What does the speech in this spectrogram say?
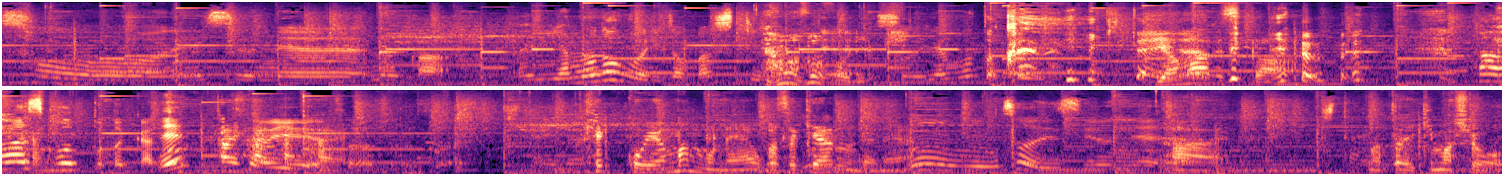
そうですね。なんか山登りとか好きなんで。山登り？そう山とかに行きたいな山ですか？パワースポットとかね。はいはいはいはい。そういうそうそう結構山もね岡崎あるんでね、うんうんそうですよね。はい。また行きましょう。は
